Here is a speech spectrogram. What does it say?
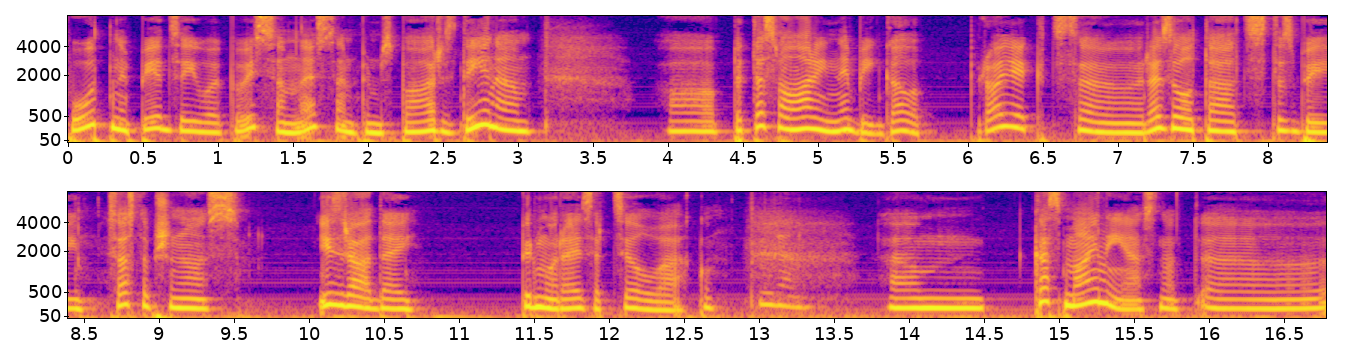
putni, piedzīvoja pavisam nesen, pirms pāris dienām. Bet tas vēl arī nebija gala projekts, rezultāts. Tas bija sastapšanās izrādēji pirmo reizi ar cilvēku. Jā. Um, kas mainījās no uh,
